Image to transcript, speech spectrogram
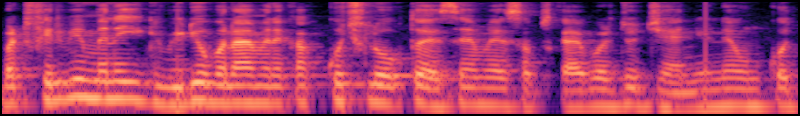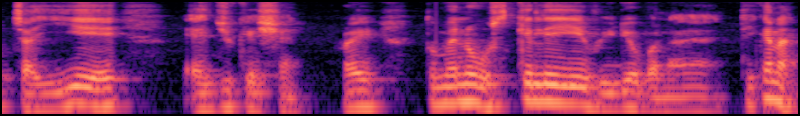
बट फिर भी मैंने एक वीडियो बनाया, मैंने कहा, कुछ लोग तो ऐसे हैं मेरे सब्सक्राइबर जो जेन्युइन है, उनको चाहिए एजुकेशन राइट तो मैंने उसके लिए ये वीडियो बनाया है, ठीक है ना?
